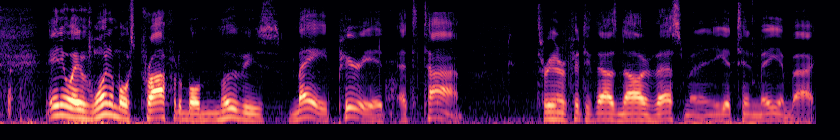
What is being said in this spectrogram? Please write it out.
anyway, it was one of the most profitable movies made, period, at the time. $350,000 investment and you get 10 million back.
